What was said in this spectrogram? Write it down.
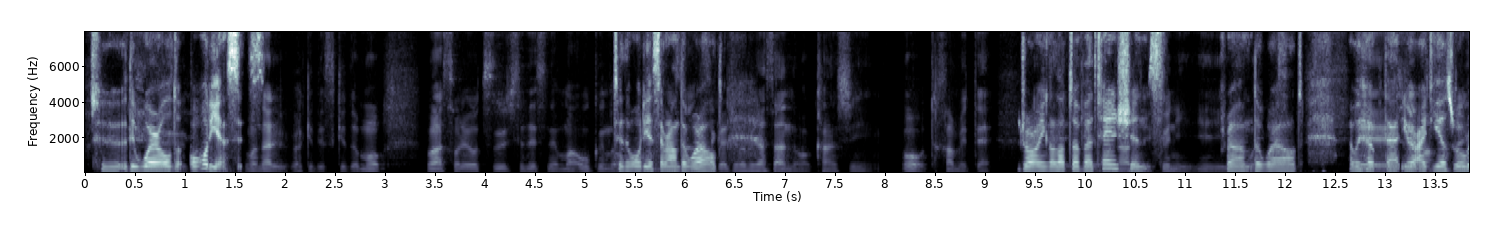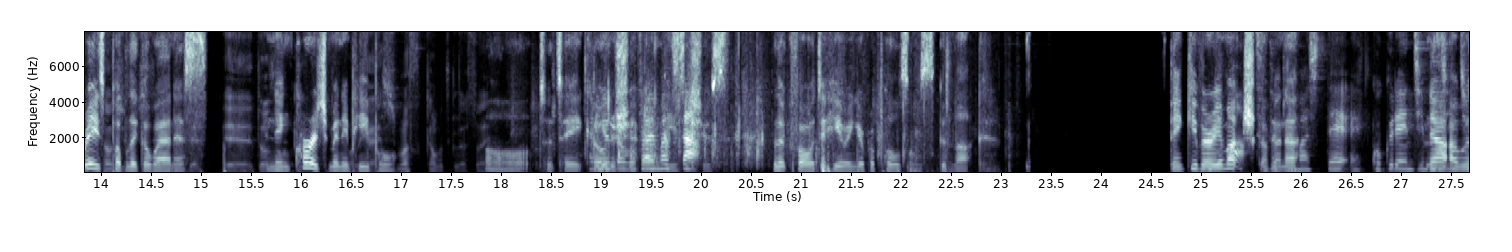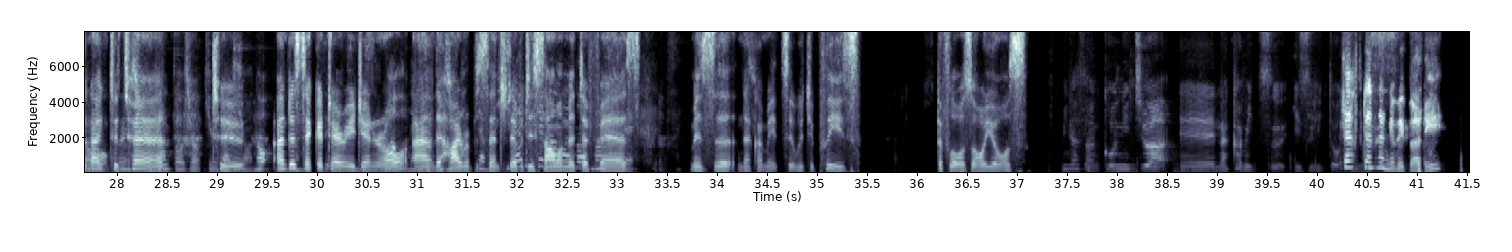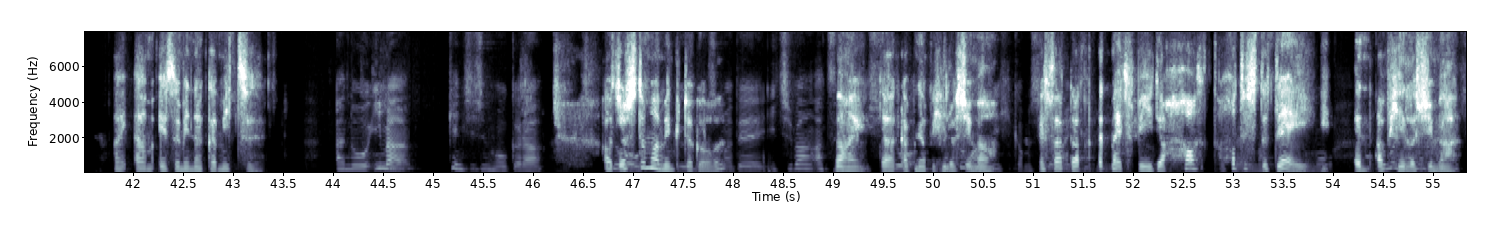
to the world audiences. to the audience around the world, drawing a lot of attention from the world. And we hope that your ideas will raise public awareness and encourage many people uh, to take ownership in these issues. Look forward to hearing your proposals. Good luck. Thank you very much, Governor. Now, I would like to turn to Undersecretary General and the High Representative of Disarmament Affairs, Ms. Nakamitsu. Would you please? The floor is all yours. Good afternoon, everybody. I am Izumi Nakamitsu. Uh, just a moment ago, by the governor of Hiroshima, I thought that it might be the hot, hottest day in, of Hiroshima.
